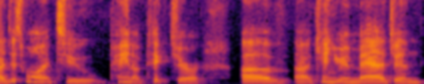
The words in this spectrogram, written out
I just want to paint a picture of uh, can you imagine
